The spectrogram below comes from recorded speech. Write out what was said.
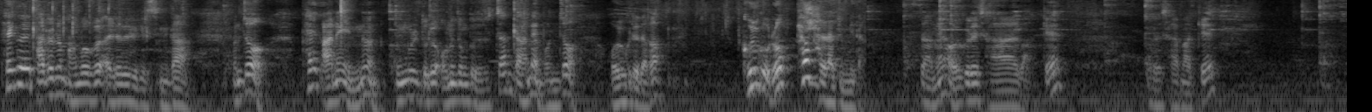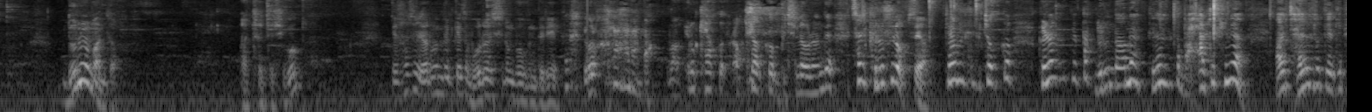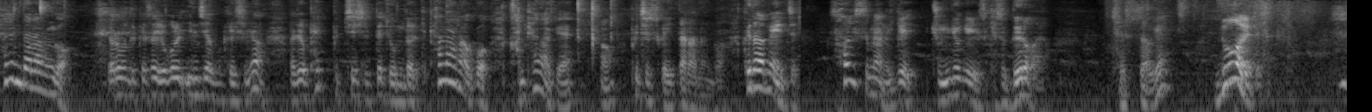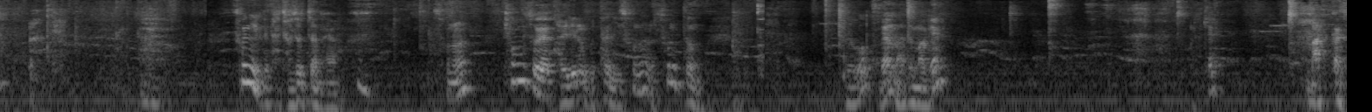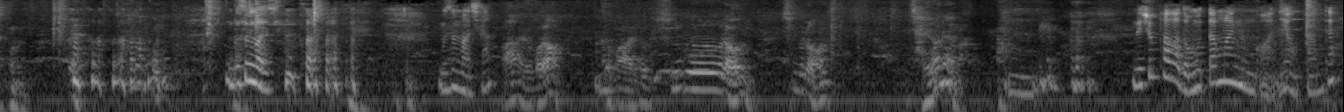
팩을 바르는 방법을 알려드리겠습니다. 먼저 팩 안에 있는 곡물들을 어느 정도 짠 다음에 먼저 얼굴에다가 골고루 펴 발라줍니다. 그 다음에 얼굴에 잘 맞게 얼굴에 잘 맞게 눈을 먼저 맞춰주시고 사실 여러분들께서 모르시는 부분들이 이걸 하나하나 막, 막 이렇게 하고 이렇게 하고 붙이려고 그러는데 사실 그럴 필요 없어요. 그냥 이렇게 붙였고 그냥 이렇게 딱 누른 다음에 그냥 이렇게 막 이렇게 피면 아주 자연스럽게 이렇게 펴진다라는 거. 여러분들께서 이걸 인지하고 계시면 아주 팩 붙이실 때 좀 더 이렇게 편안하고 간편하게 어, 붙일 수가 있다라는 거. 그 다음에 이제 서 있으면 이게 중력에 의해서 계속 늘어가요. 잽싸게 누워야 돼. 손이 이렇게 다 젖었잖아요. 손은 평소에 관리를 못한 이 손을 손등 그리고 맨 마지막에 이렇게 맛까지 보는 네. 하나뿐. 무슨 맛이야? 무슨 맛이야? 아 이거요 이거 아주 싱그러운 싱그러운 자연의 맛 음. 근데 쇼파가 너무 딱 맞는 거 아니야 오빠한테?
